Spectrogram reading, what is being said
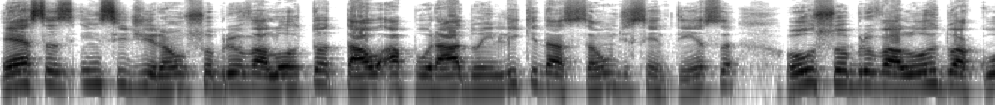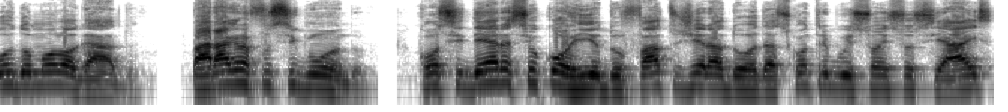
estas incidirão sobre o valor total apurado em liquidação de sentença ou sobre o valor do acordo homologado. Parágrafo 2. Considera-se ocorrido o fato gerador das contribuições sociais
